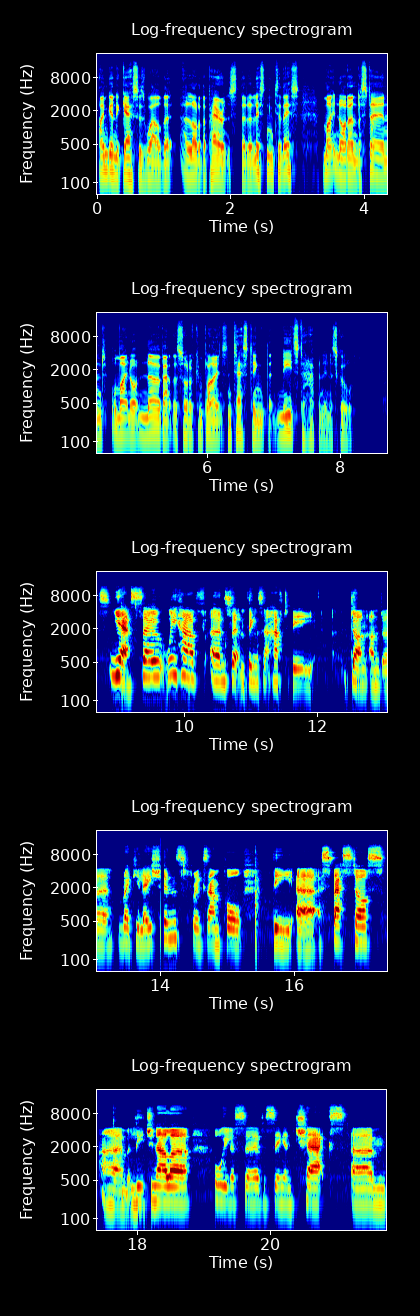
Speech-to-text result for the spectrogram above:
I'm going to guess as well that a lot of the parents that are listening to this might not understand or might not know about the sort of compliance and testing that needs to happen in a school. Yes, so we have um, certain things that have to be done under regulations. For example, the uh, asbestos, um, Legionella, boiler servicing and checks, um,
